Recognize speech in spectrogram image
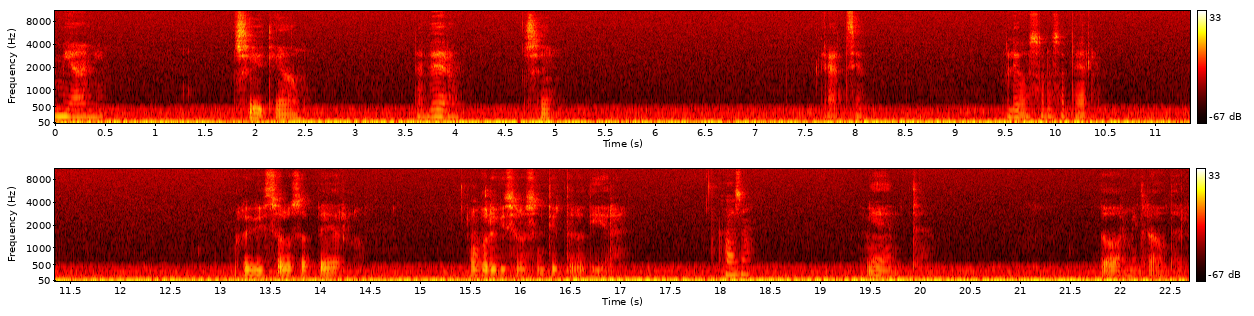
Tu mi ami. Sì, ti amo. Davvero? Sì. Grazie. Volevo solo saperlo. Volevi solo saperlo? O volevi solo sentirtelo dire? Cosa? Niente. Dormi, Traudel.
